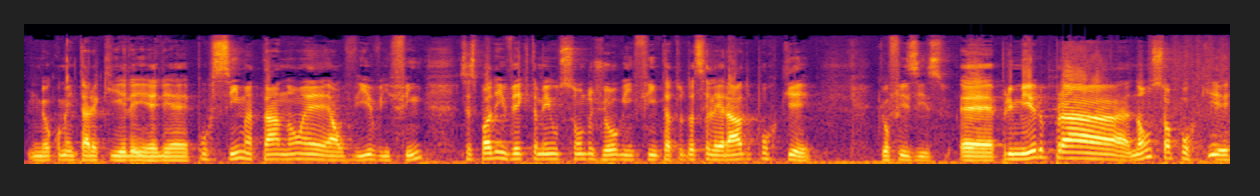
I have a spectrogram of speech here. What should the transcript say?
meu comentário aqui, ele, ele é por cima, tá? Não é ao vivo, enfim. Vocês podem ver que também o som do jogo, enfim, tá tudo acelerado. Por quê que eu fiz isso? É, primeiro, pra... não só porque...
